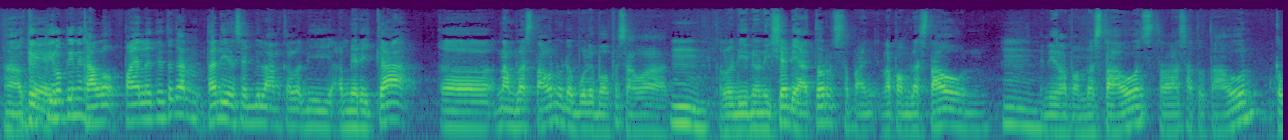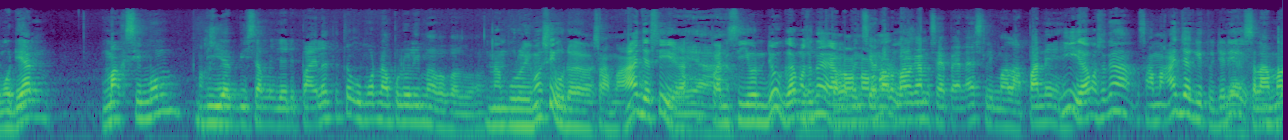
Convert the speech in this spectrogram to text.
Nah, oke. jadi pilot ini? Kalau pilot itu kan tadi yang saya bilang kalau di Amerika eh, 16 tahun udah boleh bawa pesawat. Hmm. Kalau di Indonesia diatur sepan- 18 tahun. Hmm. Jadi 18 tahun setelah satu tahun, kemudian maksimum, dia bisa menjadi pilot itu umur 65 Bapak gua. 65 sih udah sama aja sih ya. Iya. Pensiun juga maksudnya ya Kalau pensiun normal juga kan saya PNS 58 nih. Iya, maksudnya sama aja gitu. Jadi Ya, selama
